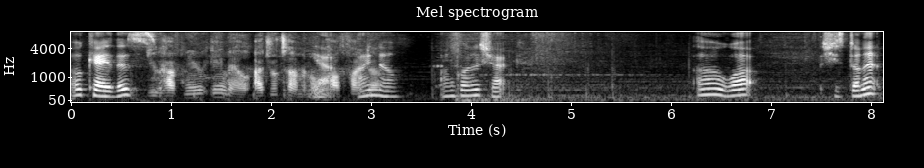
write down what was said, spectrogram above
Okay, this. You have new email at your terminal, Yeah, I know. I'm going to check. Oh, what? She's done it?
